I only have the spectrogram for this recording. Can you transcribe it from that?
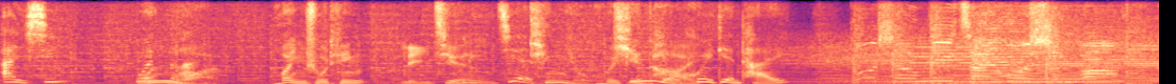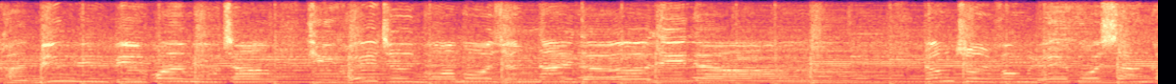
爱心，温暖，欢迎收听李健李健听友会听友电台。会电台。多想你在我身旁，看命运变幻无常，体会着默默忍耐的力量。当春风掠过山岗，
